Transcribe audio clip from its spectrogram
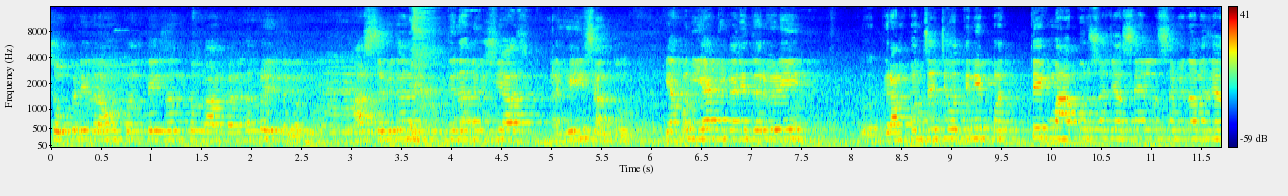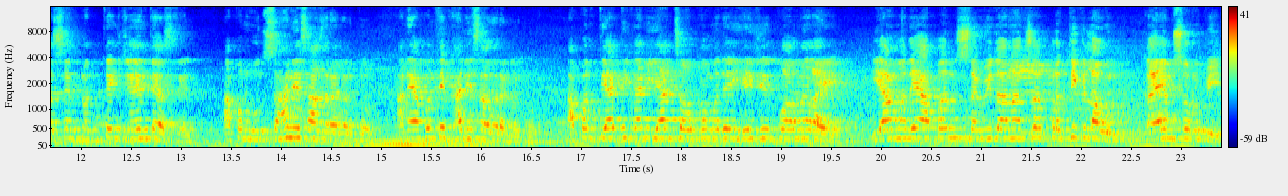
चौकटीत राहून प्रत्येक जण तो काम करण्याचा प्रयत्न करतो. आज संविधान दिनादिवशी आज हेही सांगतो की आपण या ठिकाणी दरवेळी ग्रामपंचायतच्या वतीने प्रत्येक महापुरुषाचे असेल संविधानाचे असेल प्रत्येक जयंती असेल आपण उत्साहाने साजरा करतो आणि आपण ते खाली साजरा करतो. आपण त्या ठिकाणी या चौकामध्ये हे जे कॉर्नर आहे यामध्ये आपण संविधानाचं प्रतीक लावून कायमस्वरूपी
